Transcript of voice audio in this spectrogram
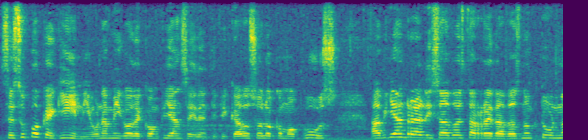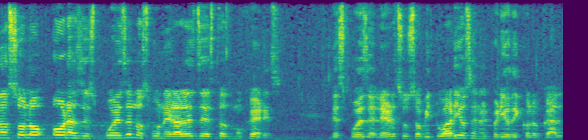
Se supo que y un amigo de confianza identificado solo como Gus, habían realizado estas redadas nocturnas solo horas después de los funerales de estas mujeres, después de leer sus obituarios en el periódico local.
